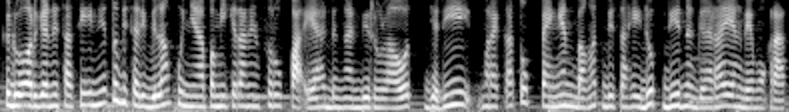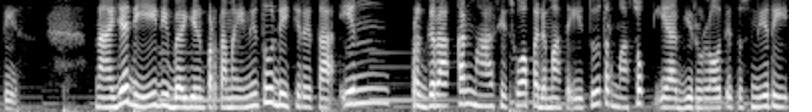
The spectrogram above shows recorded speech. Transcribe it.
Kedua organisasi ini tuh bisa dibilang punya pemikiran yang serupa ya dengan biru laut. Jadi mereka tuh pengen banget bisa hidup di negara yang demokratis. Nah, jadi di bagian pertama ini tuh diceritain pergerakan mahasiswa pada masa itu termasuk ya biru laut itu sendiri.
